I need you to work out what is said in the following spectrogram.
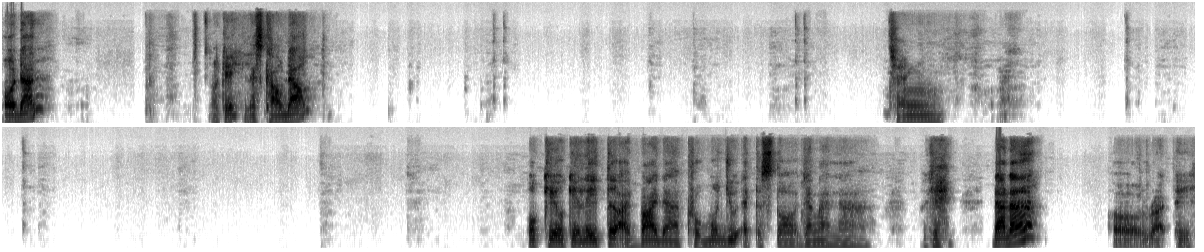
All done? Okay, let's count down. Cheng. Okay, okay. Later I buy then I promote you at the store. Janganlah. Okay. Done ah? Alright. Eh.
